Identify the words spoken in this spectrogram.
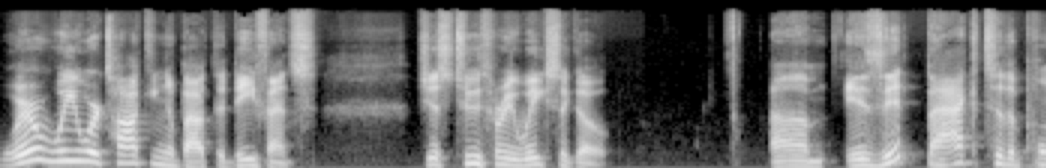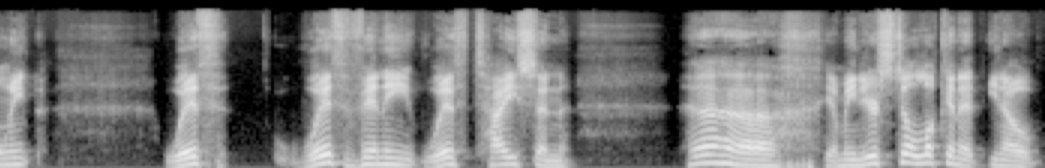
where we were talking about the defense just two three weeks ago, um, is it back to the point with with Vinny with Tyson? Uh, I mean, you're still looking at you know.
